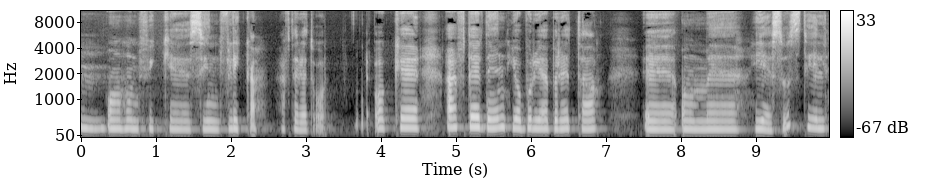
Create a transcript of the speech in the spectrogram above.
Mm. och hon fick sin flicka efter ett år. Och eh, efter den jag började berätta eh, om eh, Jesus till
